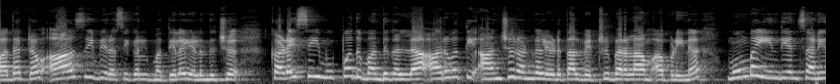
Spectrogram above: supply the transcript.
பதட்டம் ஆர்சிபி ரசிகர்கள் மத்தியில எழுந்துச்சு. கடைசி முப்பது பந்துகள்ல அறுபத்தி அஞ்சு ரன்கள் எடுத்தால் வெற்றி பெறலாம் அப்படின்னு மும்பை இந்தியன்ஸ் அணி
